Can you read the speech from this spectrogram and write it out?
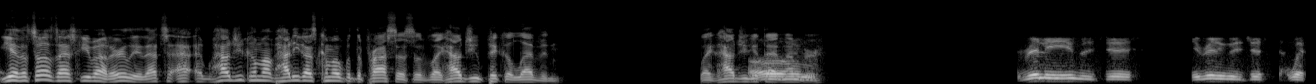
Yeah, that's what I was asking you about earlier. That's uh, how'd you come up? How do you guys come up with the process of like how'd you pick eleven? Like how'd you get that Um, number? Really, it was just it really was just what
